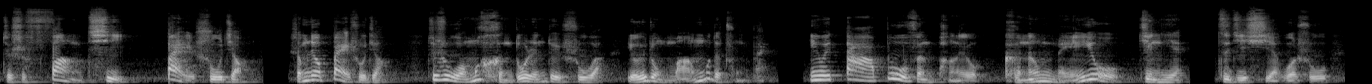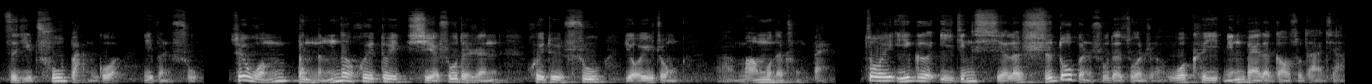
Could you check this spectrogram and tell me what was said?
就是放弃。拜书教，什么叫拜书教？就是我们很多人对书啊有一种盲目的崇拜，因为大部分朋友可能没有经验，自己写过书，自己出版过一本书，所以我们本能的会对写书的人，会对书有一种啊盲目的崇拜。作为一个已经写了十多本书的作者，我可以明白的告诉大家。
